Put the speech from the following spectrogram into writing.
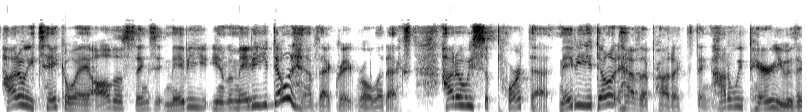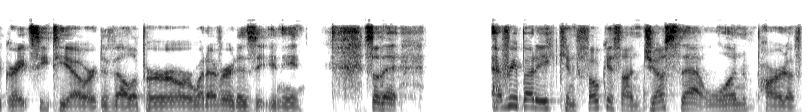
How do we take away all those things that maybe you know maybe you don't have that great Rolodex? How do we support that? Maybe you don't have that product thing. How do we pair you with a great CTO or developer or whatever it is that you need? So that everybody can focus on just that one part of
